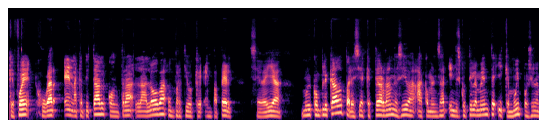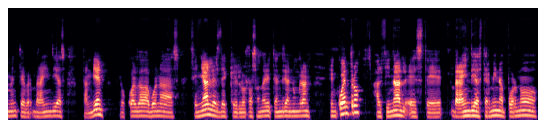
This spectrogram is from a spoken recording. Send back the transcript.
que fue jugar en la capital contra la Loba, un partido que en papel se veía muy complicado. Parecía que Teo Hernández iba a comenzar indiscutiblemente y que muy posiblemente Brahim Díaz también, lo cual daba buenas señales de que los Rossoneri tendrían un gran encuentro. Al final, este, Brahim Díaz termina por no,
